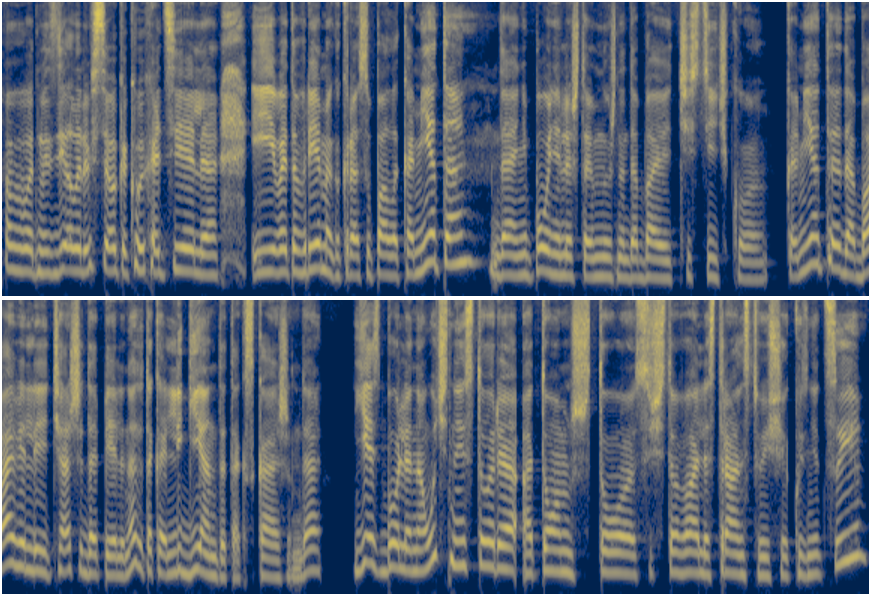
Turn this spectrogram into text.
Вот, мы сделали все, как вы хотели. И в это время как раз упала комета, да, они поняли, что им нужно добавить частичку кометы, добавили, чаши допели. Ну, это такая легенда, так скажем, да. Есть более научная история о том, что существовали странствующие кузнецы,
